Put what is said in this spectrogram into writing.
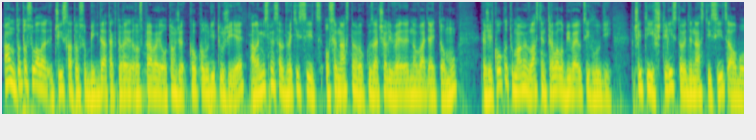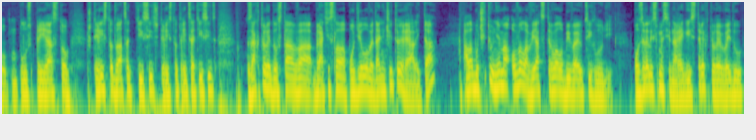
Áno, toto sú ale čísla, to sú big data, ktoré rozprávajú o tom, že koľko ľudí tu žije, ale my sme sa v 2018 roku začali venovať aj tomu, že koľko tu máme vlastne trvalo bývajúcich ľudí. Či tých 411 tisíc alebo plus prírastok 420 tisíc, 430 tisíc, za ktoré dostáva Bratislava podielové dane, či to je realita, alebo či tu nemá oveľa viac trvalo bývajúcich ľudí. Pozreli sme si na registre, ktoré vedú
